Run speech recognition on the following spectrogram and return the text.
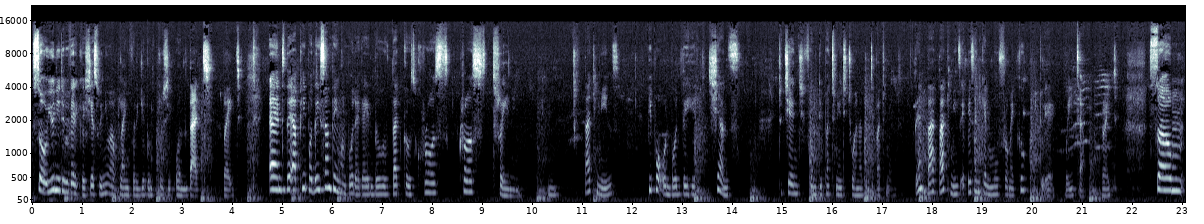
So you need to be very cautious when you are applying for a job on cruise ship on that, right? And there are people. There is something on board again though that goes cross cross training. Mm. That means people on board they have chance to change from department to another department. Then that that means a person can move from a cook to a waiter, right? So um,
